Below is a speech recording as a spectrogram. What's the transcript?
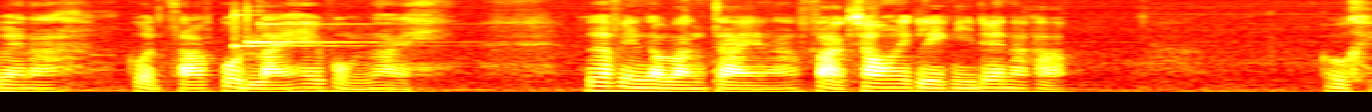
ด้วยนะ กดซับกดไลค์ให้ผมหน่อย เพื่อเป็นกำลังใจนะ ฝากช่องเล็กๆนี้ด้วยนะครับ โอเค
